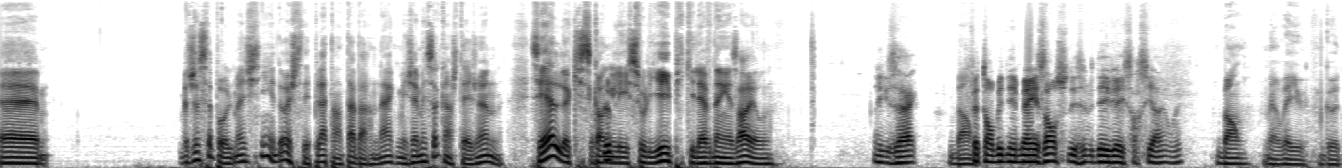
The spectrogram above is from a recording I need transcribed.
Euh, je sais pas, le magicien d'Oz, c'est plate en tabarnak, mais j'aimais ça quand j'étais jeune. C'est elle là, qui se cogne les souliers puis qui lève dans les airs. là. Exact. Bon, Fait tomber des maisons sur des, des vieilles sorcières, oui. bon, merveilleux, good.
